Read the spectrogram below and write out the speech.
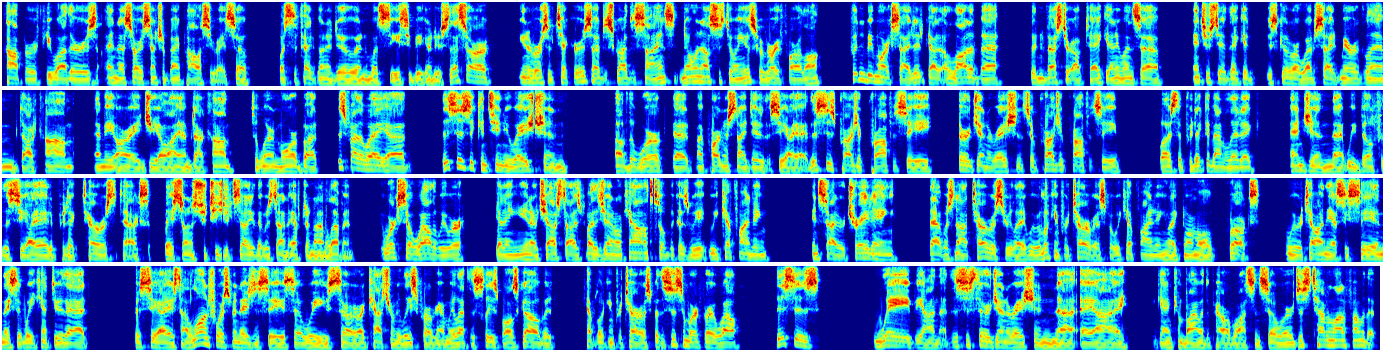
copper, a few others, and uh, sorry, central bank policy rates. So what's the Fed going to do and what's the ECB going to do? So that's our universe of tickers. I've described the science. No one else is doing this. We're very far along. Couldn't be more excited. Got a lot of uh, good investor uptake. Anyone's uh, interested, they could just go to our website, meraglim.com M E R A G L I M.com to learn more. But this, by the way, uh, this is a continuation of the work that my partners and I did at the CIA. This is Project Prophecy, third generation. So, Project Prophecy was the predictive analytic engine that we built for the CIA to predict terrorist attacks based on a strategic study that was done after 9 11. It worked so well that we were getting you know chastised by the general counsel because we, we kept finding insider trading that was not terrorist related. We were looking for terrorists, but we kept finding like normal crooks. We were telling the SEC, and they said, well, you can't do that because CIA is not a law enforcement agency. So we started our catch and release program. We let the sleazeballs go, but kept looking for terrorists. But the system worked very well. This is way beyond that. This is third generation uh, AI, again, combined with the power of Watson. So we're just having a lot of fun with it.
